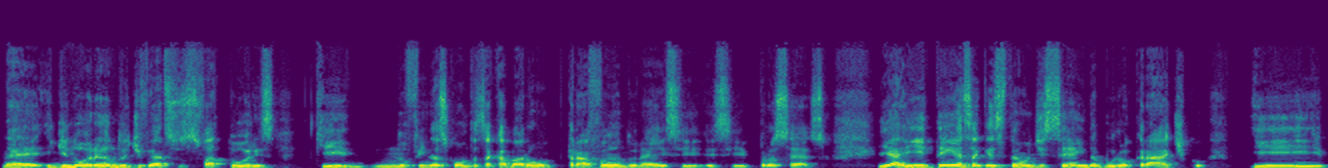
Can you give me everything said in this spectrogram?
né, ignorando diversos fatores que, no fim das contas, acabaram travando né, esse, esse processo. E aí tem essa questão de ser ainda burocrático e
